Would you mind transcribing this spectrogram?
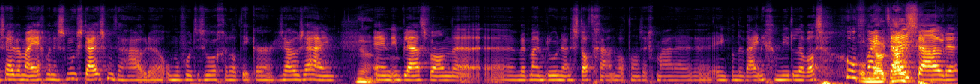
zij hebben mij echt met een smoes thuis moeten houden om ervoor te zorgen dat ik er zou zijn. Ja. En in plaats van uh, uh, met mijn broer naar de stad gaan, wat dan zeg maar een van de weinige middelen was om, om mij thuis, te houden.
